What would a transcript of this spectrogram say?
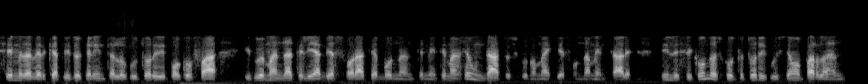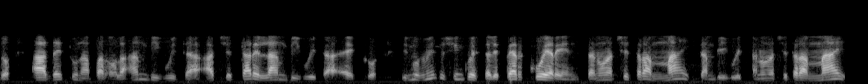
Mi sembra di aver capito che l'interlocutore di poco fa i due mandati li abbia sforati abbondantemente, ma c'è un dato secondo me che è fondamentale. Il secondo ascoltatore di cui stiamo parlando ha detto una parola, ambiguità, accettare l'ambiguità. Ecco, il Movimento 5 Stelle per coerenza non accetterà mai l'ambiguità, non accetterà mai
